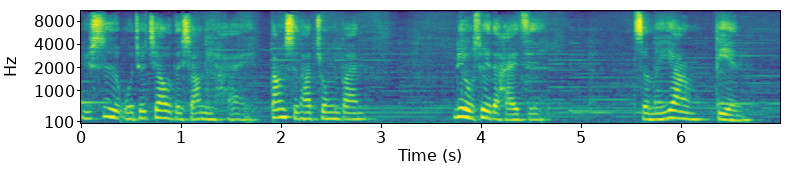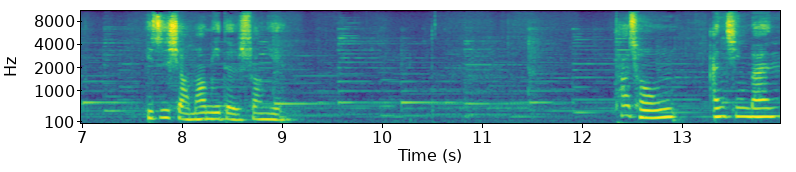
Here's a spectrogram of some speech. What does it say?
于是我就教我的小女孩，当时她中班，六岁的孩子，怎么样点一只小猫咪的双眼。他从安亲班、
